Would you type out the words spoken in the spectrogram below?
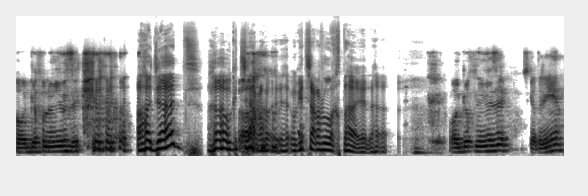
فوقفوا ال music آه جد؟ ما كنتش اعرف ما كنتش أعرف اللقطة هاي. أنا وقف لي music مش قادرين.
